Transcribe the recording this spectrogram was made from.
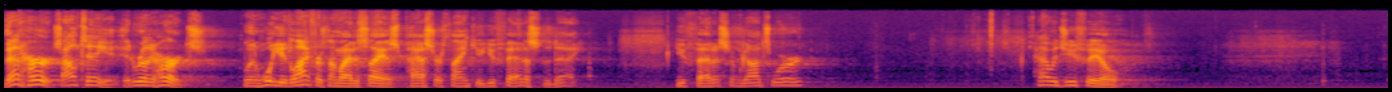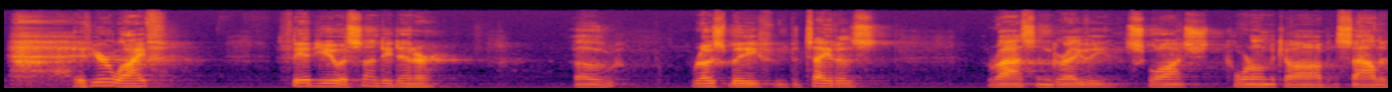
That hurts, I'll tell you. It really hurts. When what you'd like for somebody to say is, Pastor, thank you. You fed us today. You fed us from God's Word. How would you feel if your wife fed you a Sunday dinner of roast beef and potatoes, rice and gravy, squash, corn on the cob, and salad,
